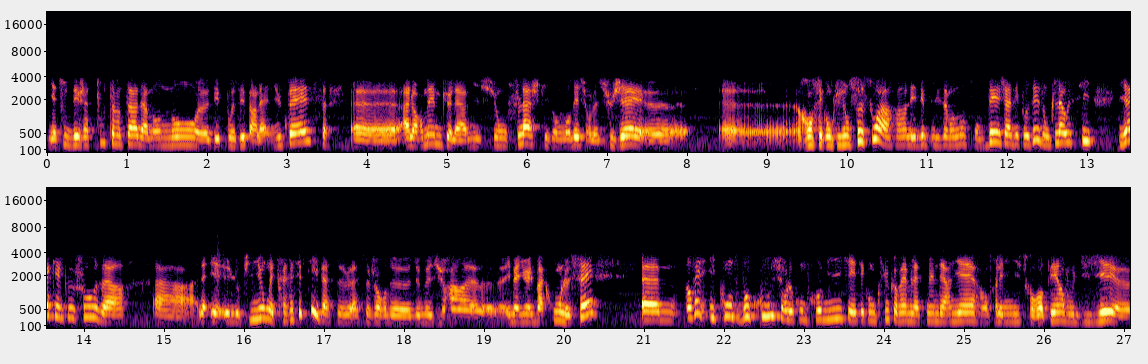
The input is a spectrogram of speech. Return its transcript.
il y a tout, déjà tout un tas d'amendements euh, déposés par la NUPES, alors même que la mission Flash qu'ils ont demandé sur le sujet rend ses conclusions ce soir. Hein. Les, amendements sont déjà déposés, donc là aussi, il y a quelque chose à... L'opinion est très réceptive à ce, à ce genre de, de mesures. Hein. Emmanuel Macron le sait. Euh, en fait, il compte beaucoup sur le compromis qui a été conclu quand même la semaine dernière entre les ministres européens, vous le disiez, euh,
